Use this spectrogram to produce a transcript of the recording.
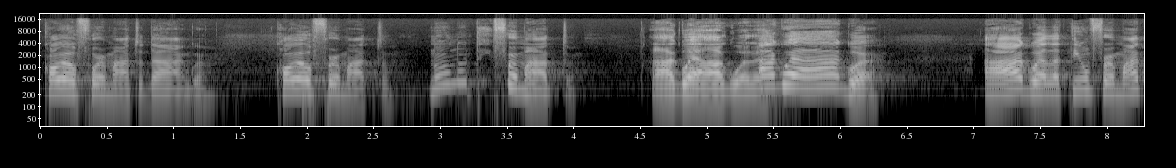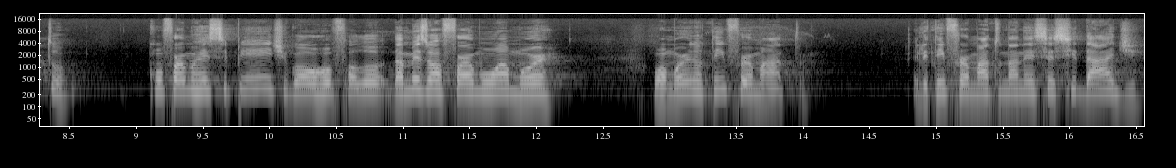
Qual é o formato da água? Qual é o formato? Não, não tem formato. A água é água, né? Água é água. A água ela tem um formato conforme o recipiente, igual o Rô falou. Da mesma forma o amor. O amor não tem formato. Ele tem formato na necessidade.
